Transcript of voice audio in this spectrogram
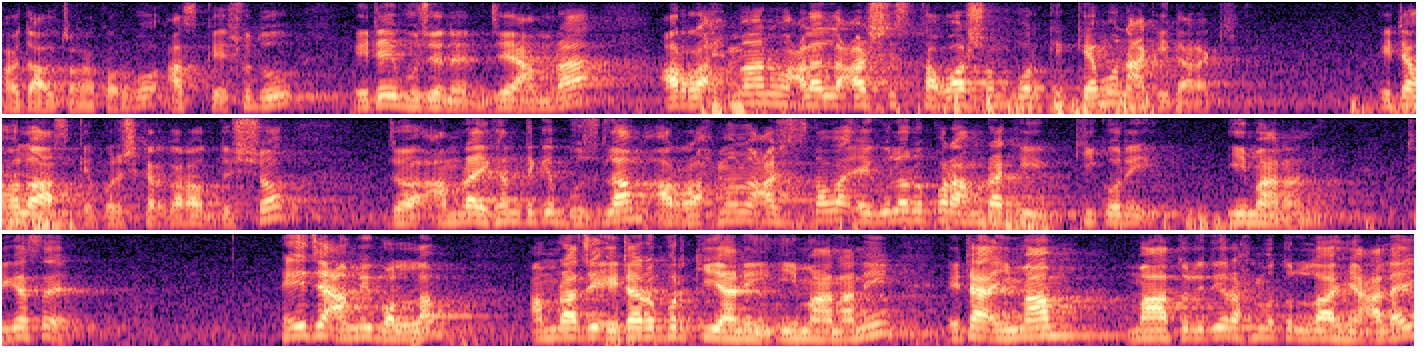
হয়তো আলোচনা করব। আজকে শুধু এটাই বুঝে নেন যে আমরা আর রহমান ও আল্লাহ আশিস তাওয়া সম্পর্কে কেমন আকিদা রাখি। এটা হলো আজকে পরিষ্কার করার উদ্দেশ্য। যে আমরা এখান থেকে বুঝলাম আর রহমান আশিস তাওয়া এগুলোর উপর আমরা কি কি করি? ইমান আনি। ঠিক আছে? এই যে আমি বললাম, আমরা যে এটার উপর কি আনি? ইমান আনি। এটা ইমাম মাতুরিদি রহমতুল্লাহ আলাই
